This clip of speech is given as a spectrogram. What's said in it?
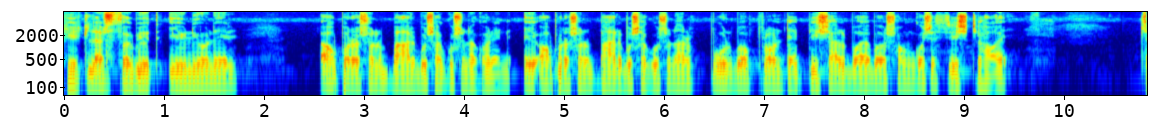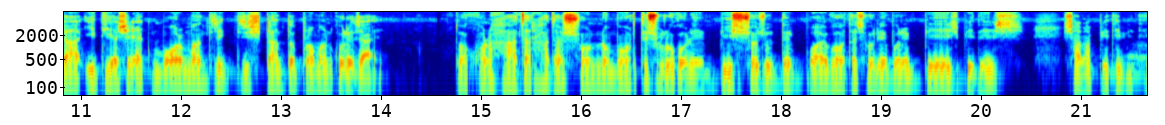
হিটলার সোভিয়েত ইউনিয়নের অপারেশন বারবুসা ঘোষণা করেন। এই অপারেশন বারবুসা ঘোষণার পূর্ব ফ্রন্টে বিশাল ভয়াবহ সংঘর্ষের সৃষ্টি হয় যা ইতিহাসের এক মর্মান্তিক দৃষ্টান্ত প্রমাণ করে যায়। তখন হাজার হাজার সৈন্য মরতে শুরু করে বিশ্বযুদ্ধের ভয়াবহতা ছড়িয়ে পড়ে দেশ বিদেশ সারা পৃথিবীতে।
